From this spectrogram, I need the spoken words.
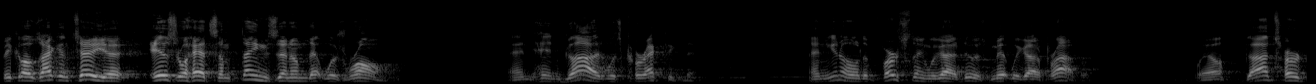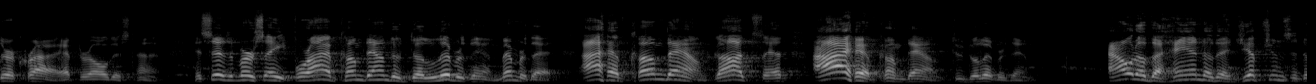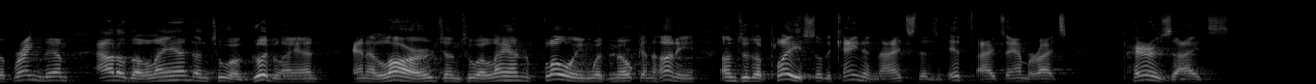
Because I can tell you, Israel had some things in them that was wrong. And, and God was correcting them. And you know, the first thing we got to do is admit we got a problem. Well, God's heard their cry after all this time. It says in verse 8, For I have come down to deliver them. Remember that. I have come down. God said, I have come down to deliver them out of the hand of the Egyptians and to bring them out of the land unto a good land and a large unto a land flowing with milk and honey unto the place of the Canaanites, the Hittites, Amorites, Perizzites,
